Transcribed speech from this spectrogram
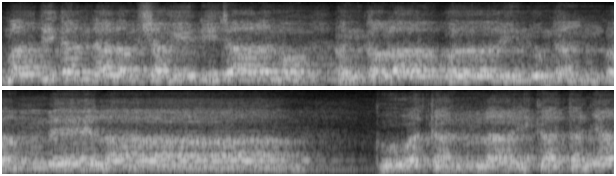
Matikan dalam syahid di jalanmu. Engkaulah pelindung dan pembela Kuatkanlah ikatannya,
